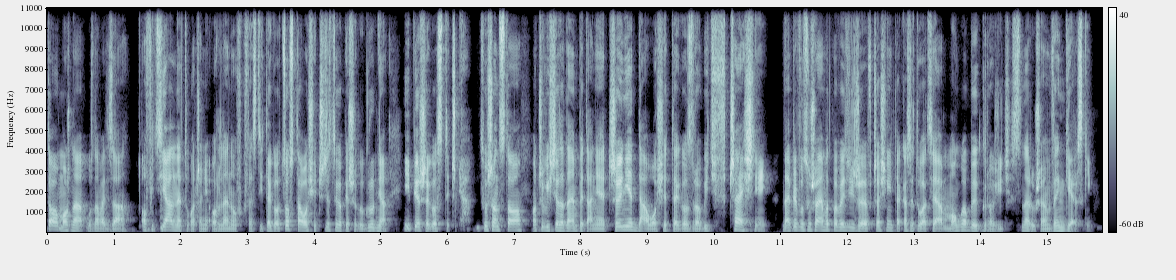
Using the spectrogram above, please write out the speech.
To można uznawać za oficjalne tłumaczenie Orlenu w kwestii tego, co stało się 31 grudnia i 1 stycznia. Słysząc to, oczywiście zadałem pytanie, czy nie dało się tego zrobić wcześniej. Najpierw usłyszałem odpowiedzi, że wcześniej taka sytuacja mogłaby grozić scenariuszem węgierskim.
